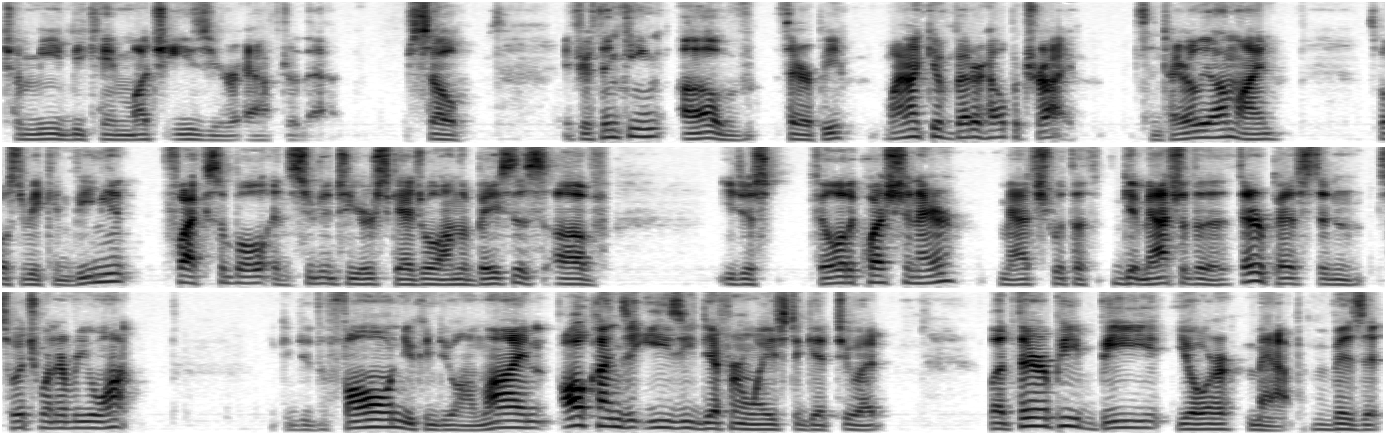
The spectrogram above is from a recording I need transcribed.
to me became much easier after that. So, if you're thinking of therapy, why not give BetterHelp a try? It's entirely online. It's supposed to be convenient, flexible, and suited to your schedule on the basis of you just fill out a questionnaire, matched with a get matched with a therapist, and switch whenever you want. You can do the phone, you can do online, all kinds of easy, different ways to get to it. Let therapy be your map. Visit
